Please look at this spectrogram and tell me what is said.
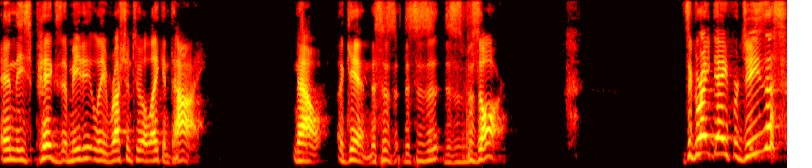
And these pigs immediately rush into a lake and die. Now, again, this is, this is, this is bizarre. It's a great day for Jesus.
